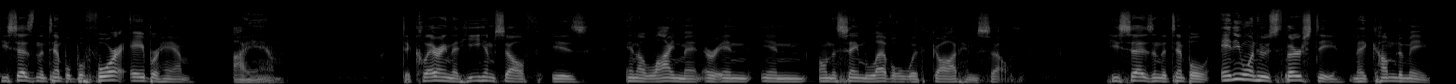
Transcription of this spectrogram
He says in the temple, Before Abraham, I am declaring that he himself is in alignment or in, in on the same level with God himself. He says in the temple, anyone who's thirsty may come to me.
